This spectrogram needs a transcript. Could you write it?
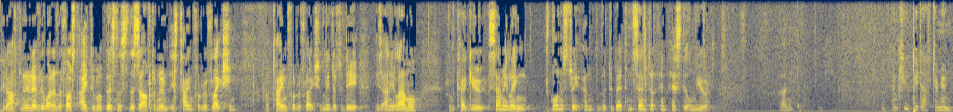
Good afternoon, everyone. And the first item of business this afternoon is time for reflection. Our time for reflection leader today is Annie Lamo from Kagyu Sami Ling Monastery and the Tibetan Centre in Estilmuir. Annie. Thank you. Good afternoon.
